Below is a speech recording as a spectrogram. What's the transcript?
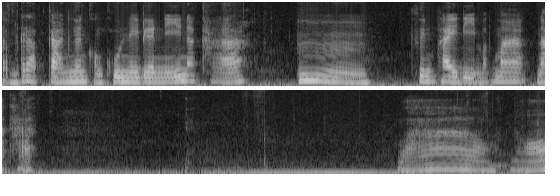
สำหรับการเงินของคุณในเดือนนี้นะคะ อืม ขึ้นไพ่ดีมาก ๆ นะคะ ว้าว เนาะ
